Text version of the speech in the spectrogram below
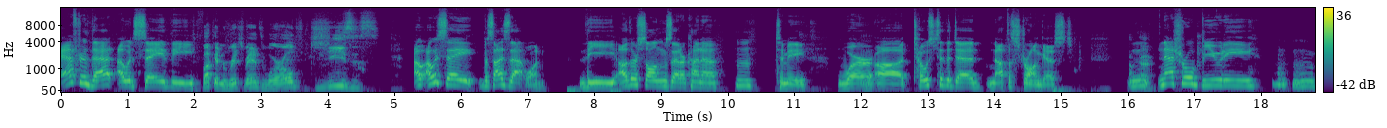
after that, I would say the Fucking rich man's world. Jesus. I, I would say besides that one, the other songs that are kind of hmm, to me were uh, "Toast to the Dead," not the strongest. N- Natural Beauty. mm,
